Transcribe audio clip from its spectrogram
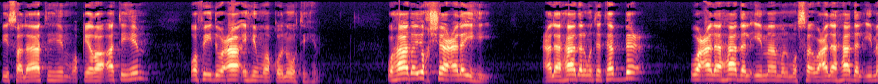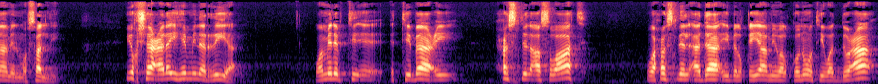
في صلاتهم وقراءتهم وفي دعائهم وقنوتهم. وهذا يخشى عليه على هذا المتتبع وعلى هذا الإمام المصلي وعلى هذا الإمام المصلي. يخشى عليهم من الرياء ومن اتباع حسن الأصوات وحسن الأداء بالقيام والقنوت والدعاء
